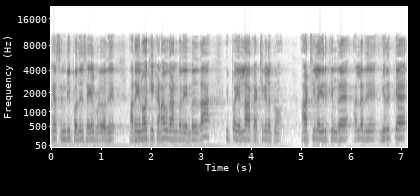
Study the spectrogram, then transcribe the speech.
ஆக சிந்திப்பது செயல்படுவது அதை நோக்கி கனவு காண்பது என்பதுதான் இப்ப எல்லா கட்சிகளுக்கும். ஆட்சியில இருக்கின்ற அல்லது இருக்க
